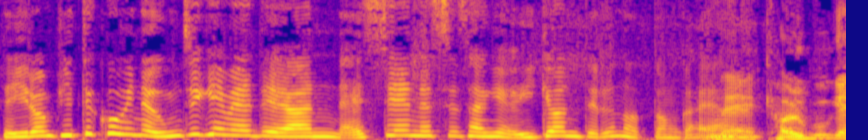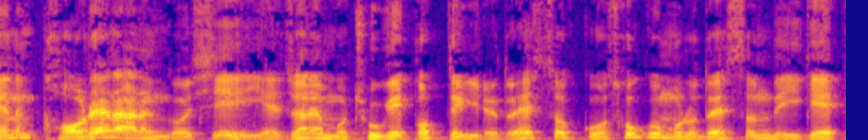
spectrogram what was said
네, 이런 비트코인의 움직임에 대한 SNS상의 의견들은 어떤가요? 네, 결국에는 거래라는 것이 예전에 뭐 조개 껍데기로도 했었고 소금으로도 했었는데 이게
